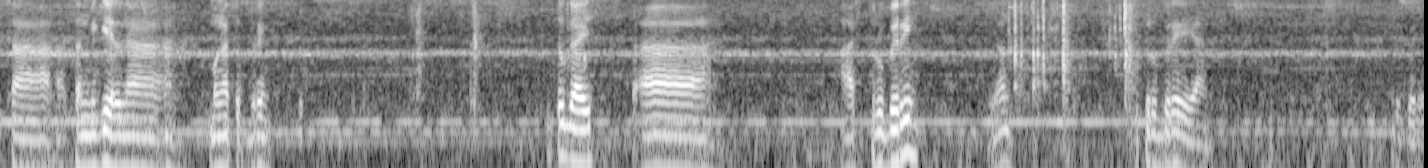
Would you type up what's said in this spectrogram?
sa San Miguel na mga soft drinks. Ito guys, ah ah, strawberry. 'Yan. Strawberry 'yan. Strawberry.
